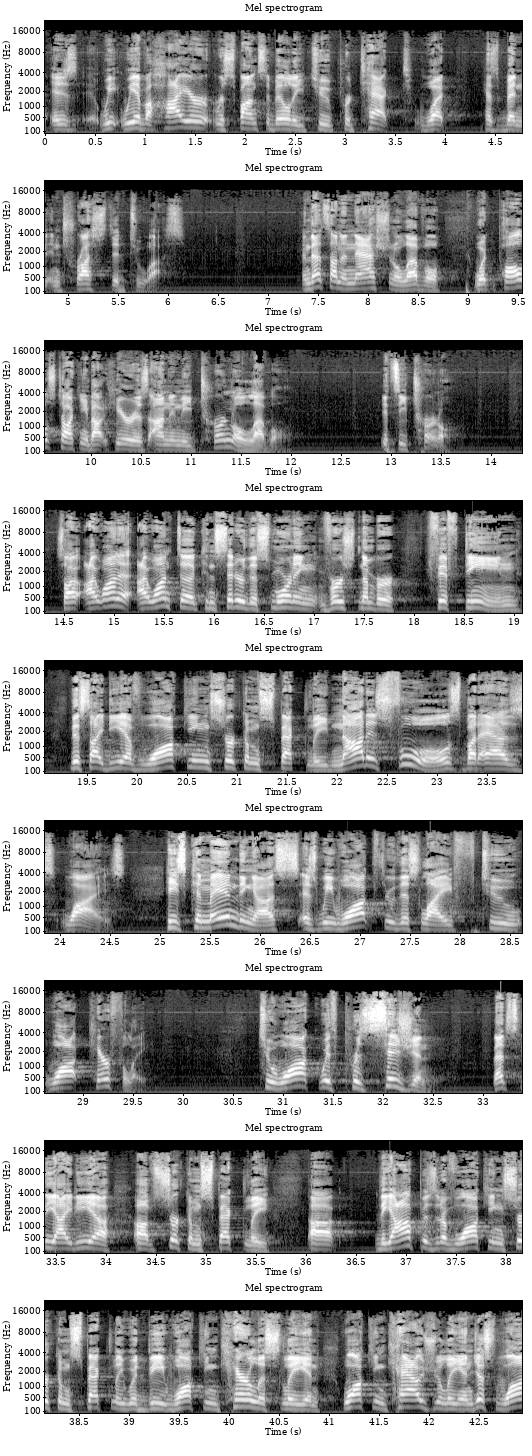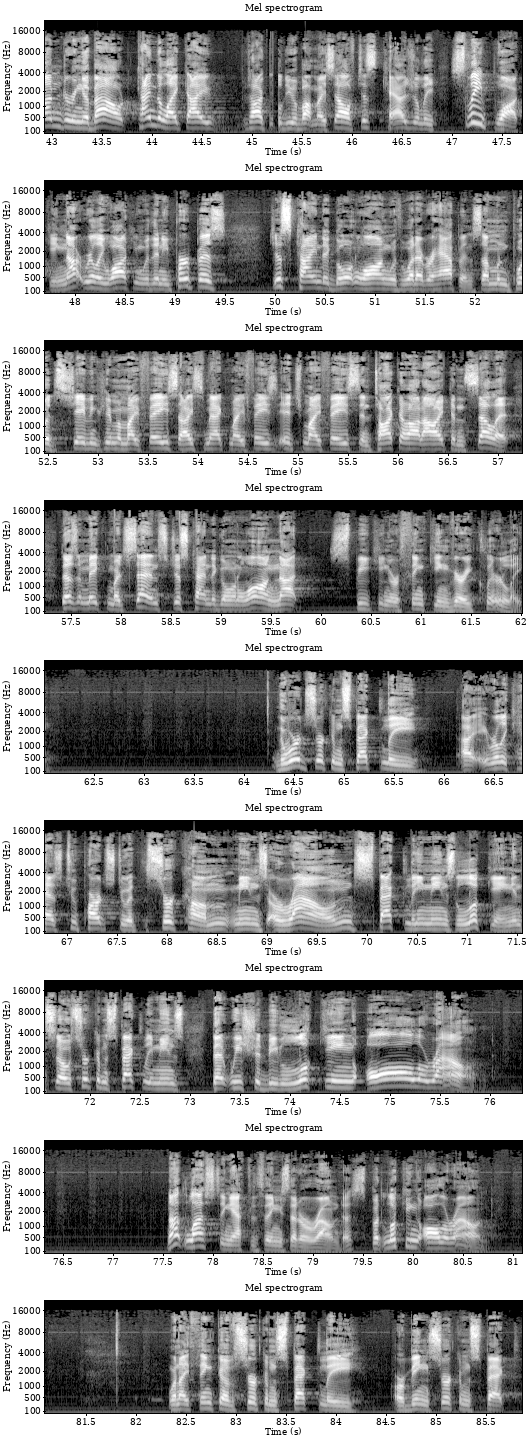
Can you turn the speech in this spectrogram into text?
it is, we, we have a higher responsibility to protect what has been entrusted to us. And that's on a national level. What Paul's talking about here is on an eternal level. It's eternal. So I, I, want to, I want to consider this morning verse number 15 this idea of walking circumspectly, not as fools, but as wise. He's commanding us as we walk through this life to walk carefully, to walk with precision. That's the idea of circumspectly. Uh, the opposite of walking circumspectly would be walking carelessly and walking casually and just wandering about, kind of like I talk to you about myself, just casually sleepwalking, not really walking with any purpose, just kind of going along with whatever happens. Someone puts shaving cream on my face, I smack my face, itch my face, and talk about how I can sell it. Doesn't make much sense, just kind of going along, not speaking or thinking very clearly. The word circumspectly uh, it really has two parts to it. Circum means around, spectly means looking. And so circumspectly means that we should be looking all around. Not lusting after things that are around us, but looking all around. When I think of circumspectly or being circumspect,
